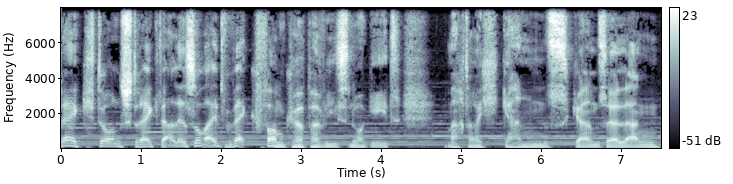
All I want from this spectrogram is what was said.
reckt und streckt alles so weit weg vom Körper, wie es nur geht. Macht euch ganz, ganz lang.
